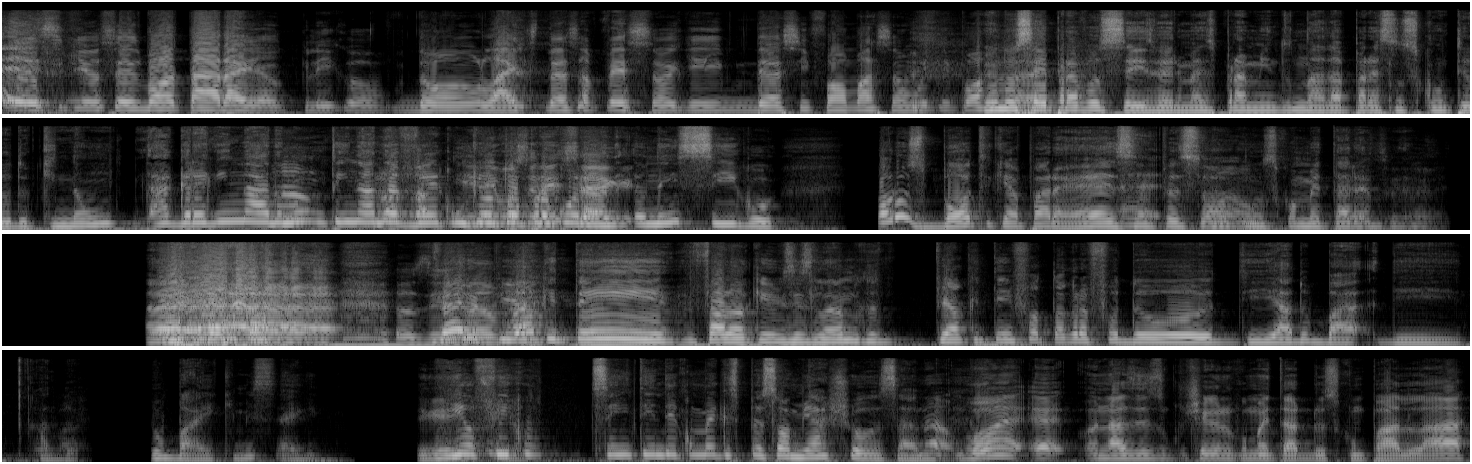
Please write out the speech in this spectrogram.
é esse que vocês botaram aí? Eu clico, eu dou um like nessa pessoa que deu essa informação muito importante. Eu não sei pra vocês, velho, mas pra mim do nada aparecem uns conteúdos que não agregam em nada, não, tem nada a ver com o que eu tô nem procurando. segue. Eu nem sigo. Fora os bots que aparecem, É, o pessoal não. com os comentários. Os Velho, pior que tem. Falou aqui os islâmicos, pior que tem fotógrafo do. de Adubai. De, Adu- Dubai que me segue. E eu fico sem entender como é que esse pessoal me achou, sabe? Não, bom é, é, às vezes chega no comentário dos compadres lá,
